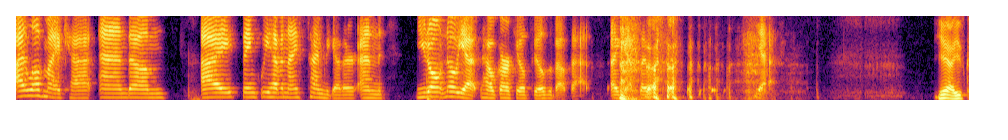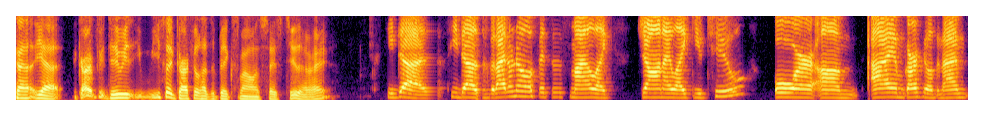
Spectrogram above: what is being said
I love my cat and um I think we have a nice time together." And you don't know yet how Garfield feels about that. I guess I yeah. yeah, he's kind of yeah. Garfield. Did we, you said Garfield has a big smile on his face too, though, right? He does. He does. But I don't know if it's a smile like, John, I like you too, or um, I am Garfield and I'm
